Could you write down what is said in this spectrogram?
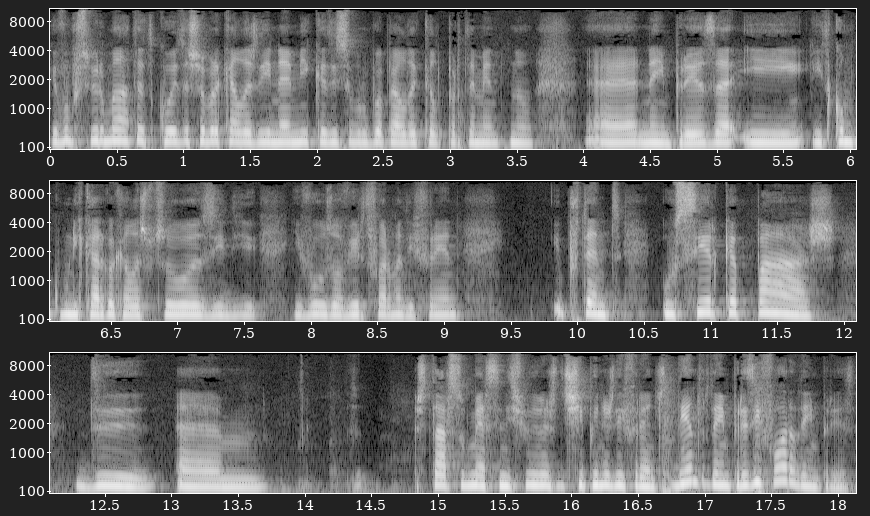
Eu vou perceber uma data de coisas sobre aquelas dinâmicas e sobre o papel daquele departamento no, na empresa e, e, de como comunicar com aquelas pessoas e, de, e vou-os ouvir de forma diferente. E, portanto, o ser capaz de um, estar submerso em disciplinas, disciplinas, diferentes dentro da empresa e fora da empresa.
